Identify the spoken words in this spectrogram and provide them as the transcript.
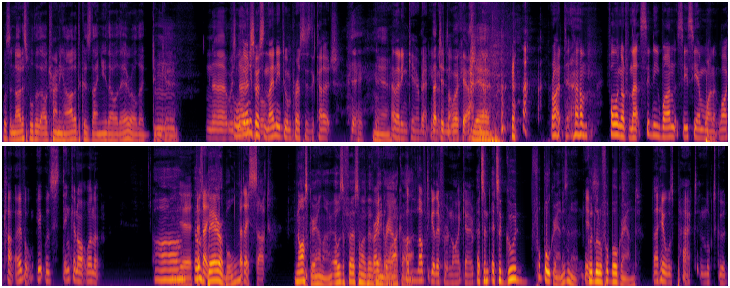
Was it noticeable that they were training harder because they knew they were there, or they didn't Mm, care? No, it was Well, the only person they need to impress is the coach, yeah, Yeah, and they didn't care about him. that at didn't time. work out. yeah. Right. Um, following on from that, Sydney won, CCM won at Leichhardt Oval. It was stinking hot, wasn't it? Oh, Yeah, it was day- bearable. that day sucked. Nice ground though. It was the first time I've ever Great been to ground. Leichhardt. I'd love to go there for a night game. It's a it's a good football ground, isn't it? Yes. Good little football ground. That hill was packed and looked good.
